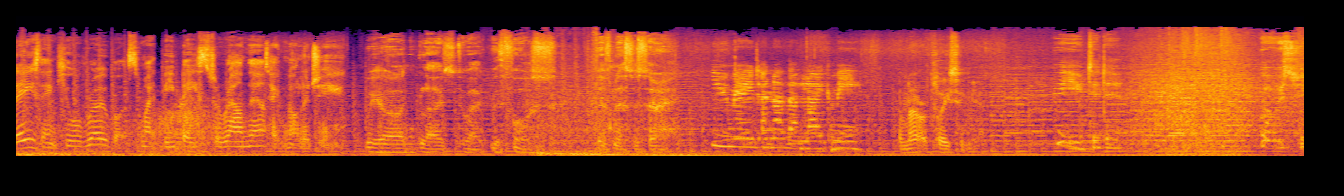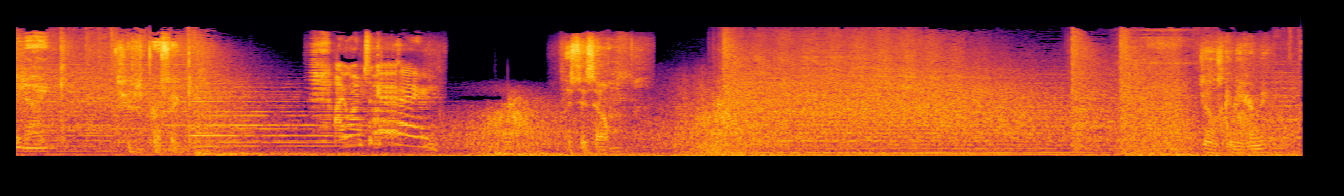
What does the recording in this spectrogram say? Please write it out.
They think your robots might be based around their technology. We are obliged to act with force, if necessary. You made another like me. I'm not replacing you. But you did it. What was she like? She was perfect. I want to go home. This is home. Jules, can you hear me?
